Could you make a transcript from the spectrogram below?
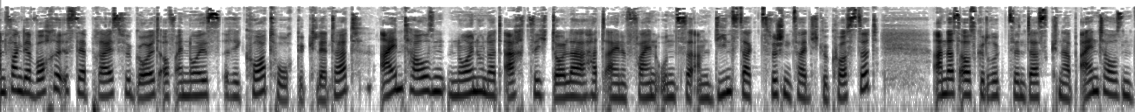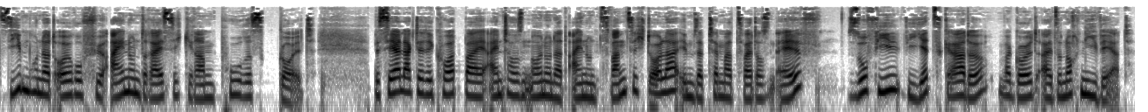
Anfang der Woche ist der Preis für Gold auf ein neues Rekordhoch geklettert. 1980 Dollar hat eine Feinunze am Dienstag zwischenzeitlich gekostet. Anders ausgedrückt sind das knapp 1700 Euro für 31 Gramm pures Gold. Bisher lag der Rekord bei 1921 Dollar im September 2011. So viel wie jetzt gerade war Gold also noch nie wert.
